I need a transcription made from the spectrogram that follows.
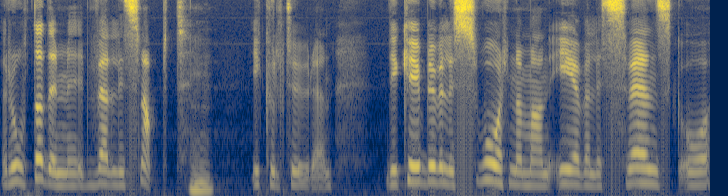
rotade mig väldigt snabbt Mm. i kulturen. Det kan ju bli väldigt svårt när man är väldigt svensk och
